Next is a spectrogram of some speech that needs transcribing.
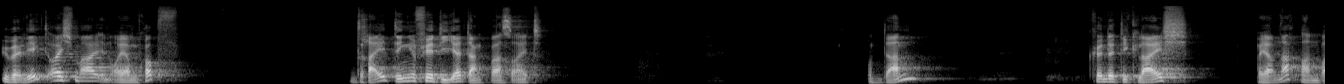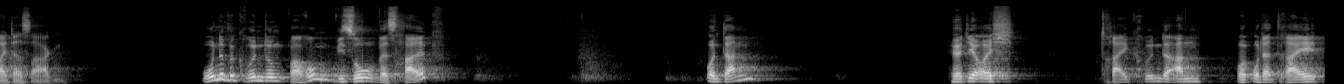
Überlegt euch mal in eurem Kopf drei Dinge, für die ihr dankbar seid. Und dann könntet ihr gleich eurem Nachbarn weitersagen. Ohne Begründung, warum, wieso, weshalb. Und dann hört ihr euch drei Gründe an oder drei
